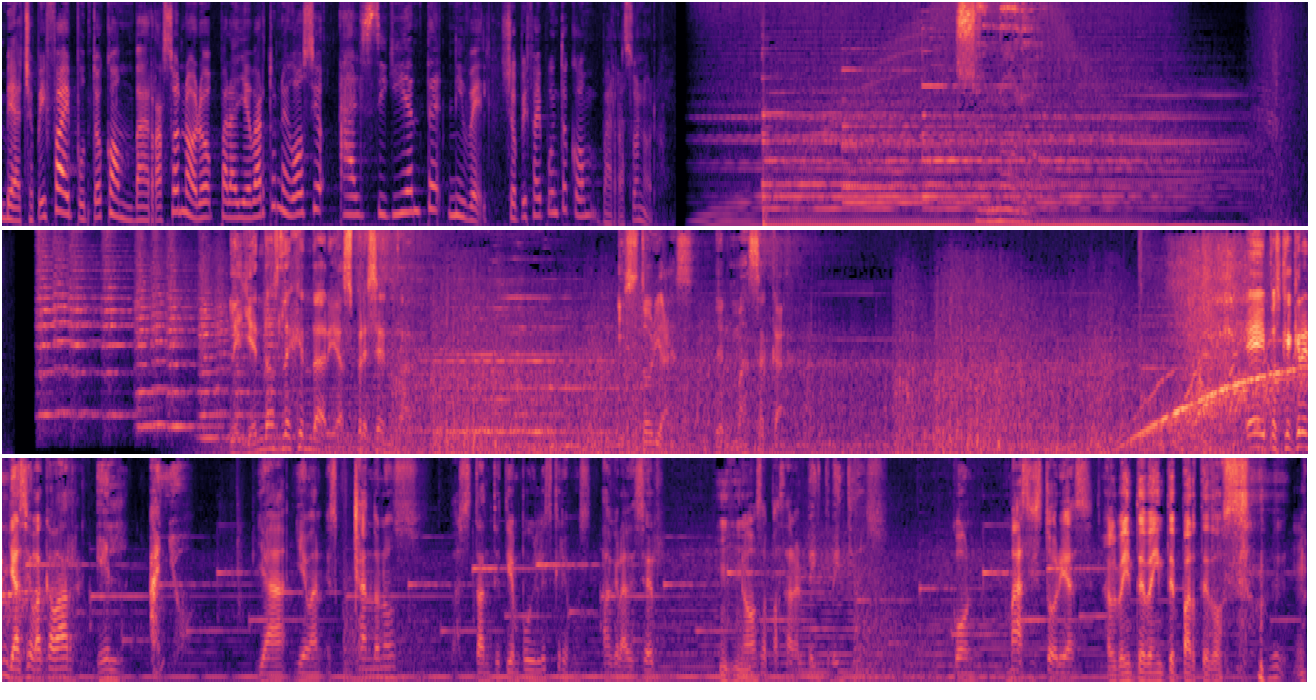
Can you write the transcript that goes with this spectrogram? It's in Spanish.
Ve a shopify.com barra sonoro para llevar tu negocio al siguiente nivel. Shopify.com barra sonoro. Sonoro. Leyendas Legendarias presenta Historias del Más Acá. Ey, pues ¿qué creen? Ya se va a acabar el año. Ya llevan escuchándonos bastante tiempo y les queremos agradecer. Y vamos a pasar al 2022 con más historias. Al 2020 parte 2.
